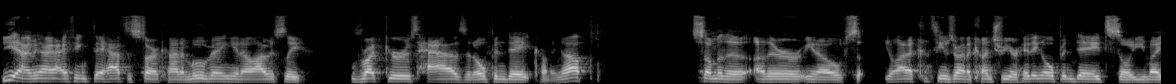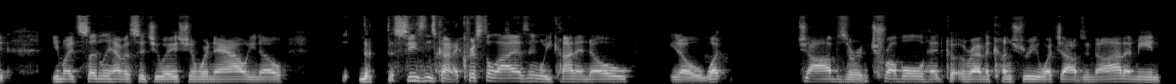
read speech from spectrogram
Yeah, I mean, I, I think they have to start kind of moving. You know, obviously Rutgers has an open date coming up. Some of the other, you know, a lot of teams around the country are hitting open dates, so you might you might suddenly have a situation where now, you know, the the season's kind of crystallizing. We kind of know, you know, what jobs are in trouble head co- around the country, what jobs are not. I mean,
